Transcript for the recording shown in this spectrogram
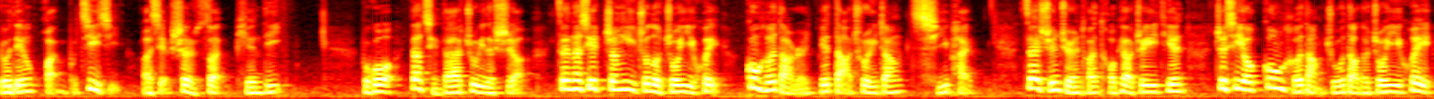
有点缓不济急，而且胜算偏低。不过要请大家注意的是啊。在那些争议州的州议会，共和党人也打出了一张棋牌。在选举人团投票这一天，这些由共和党主导的州议会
